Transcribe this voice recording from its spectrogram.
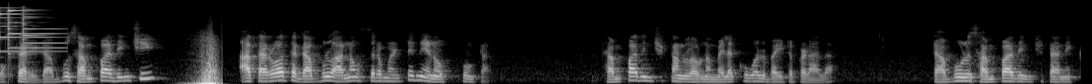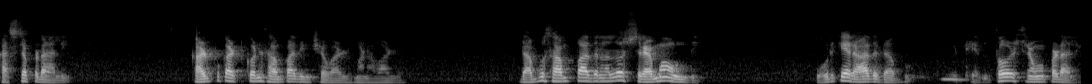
ఒకసారి డబ్బు సంపాదించి ఆ తర్వాత డబ్బులు అనవసరం అంటే నేను ఒప్పుకుంటాను సంపాదించటంలో ఉన్న మెలకువలు బయటపడాలా? డబ్బులు సంపాదించటానికి కష్టపడాలి. కడుపు కట్టుకొని సంపాదించేవాళ్ళు మన వాళ్ళు. డబ్బు సంపాదనలో శ్రమ ఉంది. ఊరికే రాదు డబ్బు. ఎంతో శ్రమ పడాలి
